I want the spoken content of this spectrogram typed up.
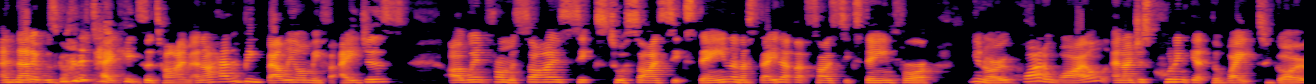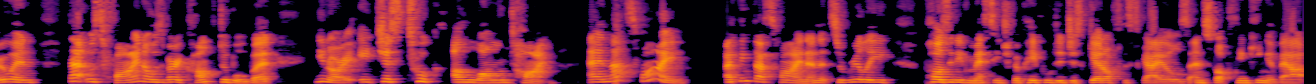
and that it was going to take heaps of time. And I had a big belly on me for ages. I went from a size six to a size 16, and I stayed at that size 16 for, you know, quite a while. And I just couldn't get the weight to go. And that was fine. I was very comfortable, but you know, it just took a long time. And that's fine. I think that's fine. And it's a really positive message for people to just get off the scales and stop thinking about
